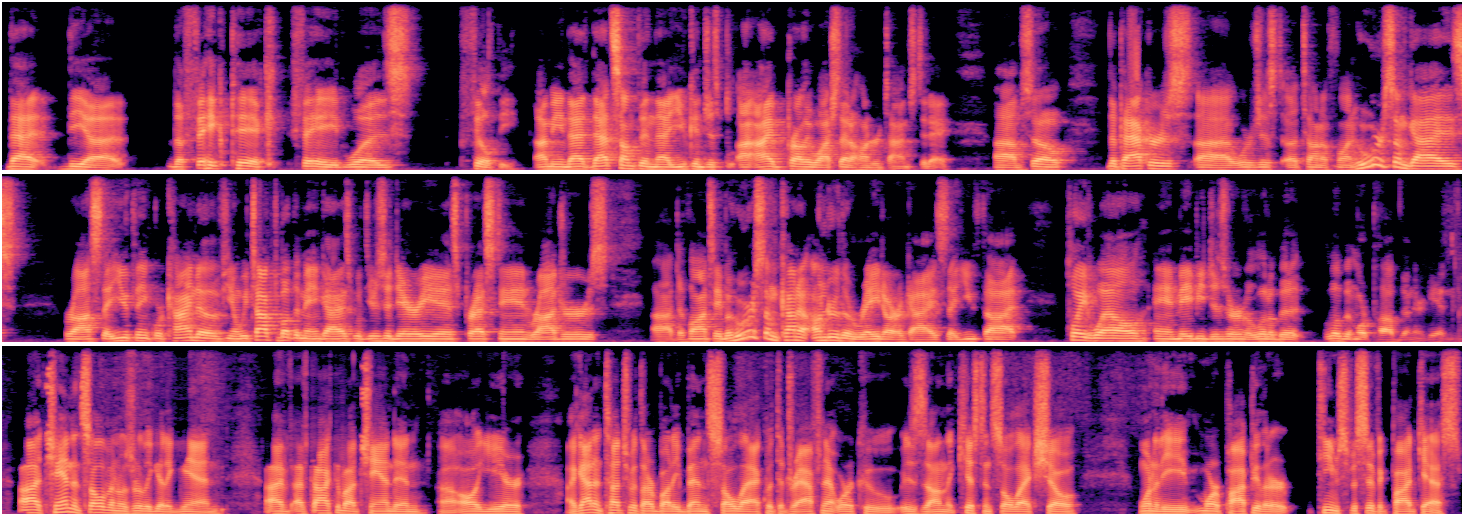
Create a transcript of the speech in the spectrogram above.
that the uh, the fake pick fade was filthy. I mean that that's something that you can just I, I probably watched that a hundred times today. Um, so the Packers uh, were just a ton of fun. Who were some guys, Ross, that you think were kind of you know we talked about the main guys with your Za'Darius, Preston, Rodgers, uh, Davante, but who are some kind of under the radar guys that you thought – played well and maybe deserve a little bit a little bit more pub than they're getting. Uh, Chandon Sullivan was really good again. I've I've talked about Chandon uh, all year. I got in touch with our buddy Ben Solak with the Draft Network, who is on the Kist and Solak show, one of the more popular team specific podcasts,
